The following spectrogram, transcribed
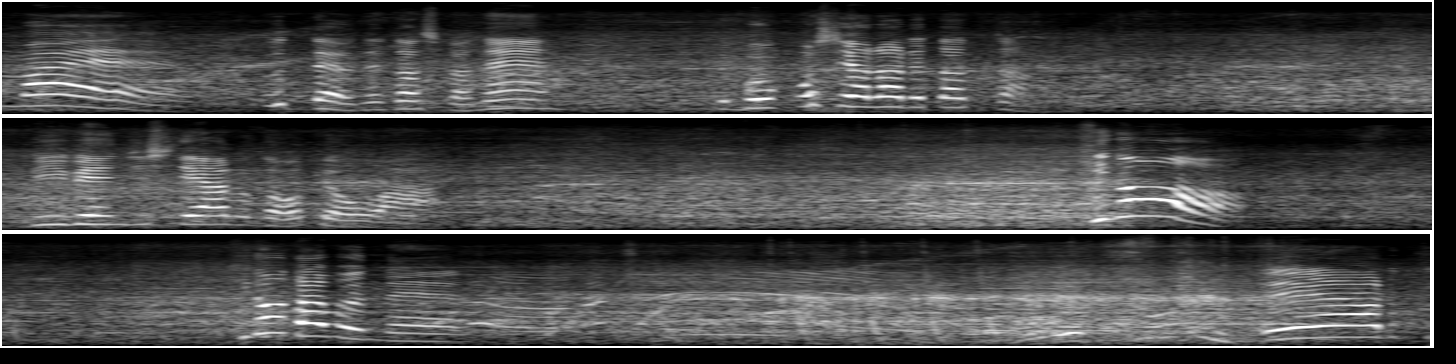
前打ったよね確かね。でぼっこしやられたっちゃんリベンジしてやるぞ今日は。昨日昨日多分ね ART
